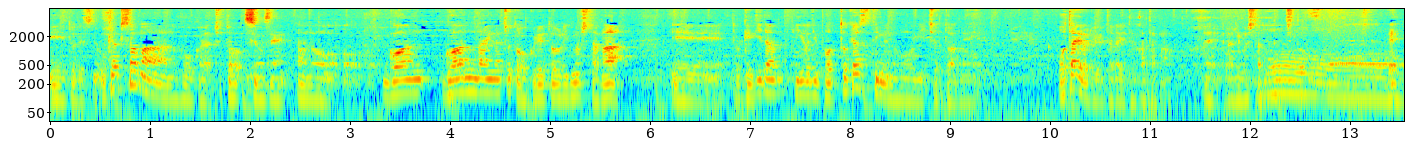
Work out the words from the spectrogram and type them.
えーっとですねお客様の方からちょっとすいません。あのご案ご案内がちょっと遅れておりましたが、えーっと劇団 POD ポッドキャスティングの方にちょっとあのお便りをいただいた方が、はい、ありましたのでちょっとえ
